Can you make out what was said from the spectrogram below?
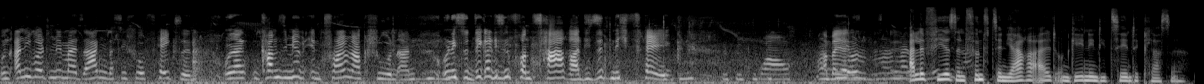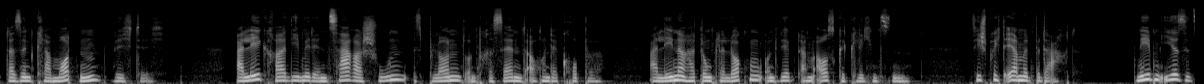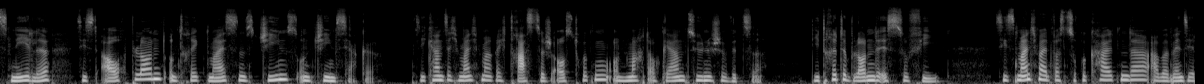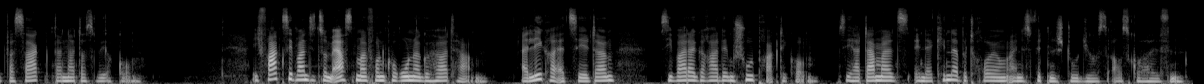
Und Anni wollte mir mal sagen, dass die Schuhe fake sind. Und dann kam sie mir mit ihren Primark-Schuhen an. Und ich so, Digga, die sind von Zara, die sind nicht fake. Wow. Aber ja, Alle vier sind 15 Jahre alt und gehen in die 10. Klasse. Da sind Klamotten wichtig. Allegra, die mit den Zara-Schuhen, ist blond und präsent, auch in der Gruppe. Alena hat dunkle Locken und wirkt am ausgeglichensten. Sie spricht eher mit Bedacht. Neben ihr sitzt Nele, sie ist auch blond und trägt meistens Jeans und Jeansjacke. Sie kann sich manchmal recht drastisch ausdrücken und macht auch gern zynische Witze. Die dritte Blonde ist Sophie. Sie ist manchmal etwas zurückhaltender, aber wenn sie etwas sagt, dann hat das Wirkung. Ich frage sie, wann sie zum ersten Mal von Corona gehört haben. Allegra erzählt dann, sie war da gerade im Schulpraktikum. Sie hat damals in der Kinderbetreuung eines Fitnessstudios ausgeholfen.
